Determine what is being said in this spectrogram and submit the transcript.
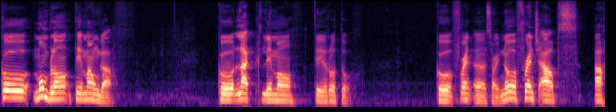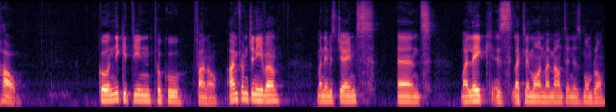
Ko Mont Blanc te maunga. Ko Lac Léman te roto. Ko Fren uh, sorry, no French Alps ahau. Ko Nikitin toku fano. I'm from Geneva. My name is James, and my lake is Lac Léman, and my mountain is Mont Blanc.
